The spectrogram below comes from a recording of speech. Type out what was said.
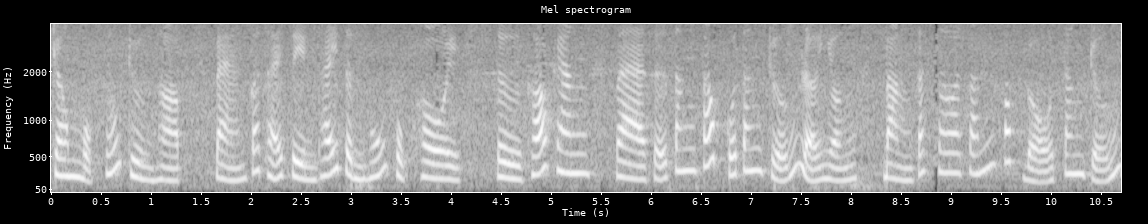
Trong một số trường hợp, bạn có thể tìm thấy tình huống phục hồi từ khó khăn và sự tăng tốc của tăng trưởng lợi nhuận bằng cách so sánh tốc độ tăng trưởng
